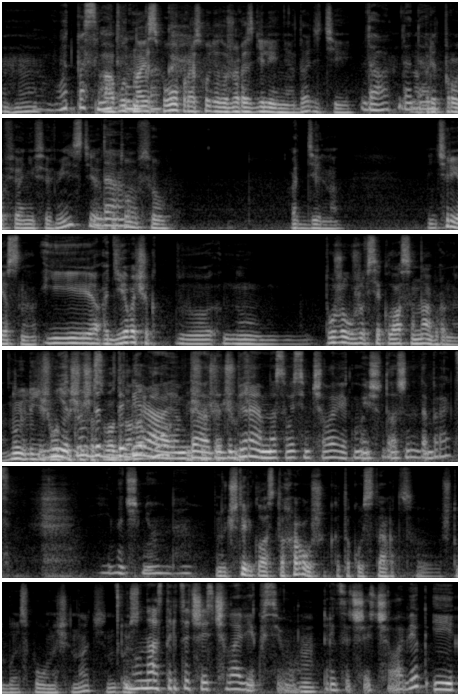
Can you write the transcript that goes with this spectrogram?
Угу. Вот посмотрим. А вот на СПО как... происходит уже разделение, да, детей? Да, да, на да. предпрофи они все вместе, а да. а потом все отдельно. Интересно. И а девочек э, ну, тоже уже все классы набраны. Ну или еще, Нет, вот еще ну, сейчас добираем, да, да, добираем. У нас 8 человек, мы еще должны добрать. И начнем, да. Ну, 4 класса это хороший такой старт, чтобы СПО начинать. Ну, то есть... ну, у нас 36 человек всего. Mm. 36 человек. И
